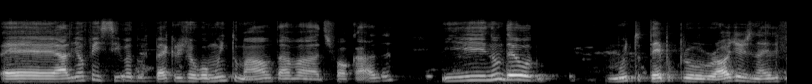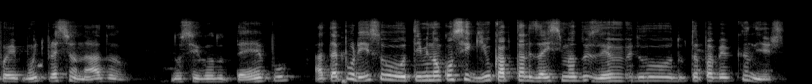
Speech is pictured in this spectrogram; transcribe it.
É, a linha ofensiva do Packers jogou muito mal, estava desfocada. E não deu muito tempo para o Rodgers, né? Ele foi muito pressionado no segundo tempo. Até por isso o time não conseguiu capitalizar em cima dos erros do, do Tampa Bay Buccaneers.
